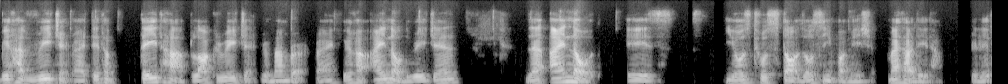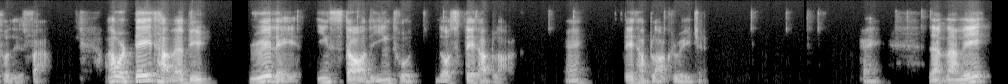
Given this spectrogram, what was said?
we have region, right? Data data block region, remember, right? We have inode region. The inode is used to store those information, metadata related to this file. Our data will be really installed into those data block, okay? Data block region. Okay. Then when we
